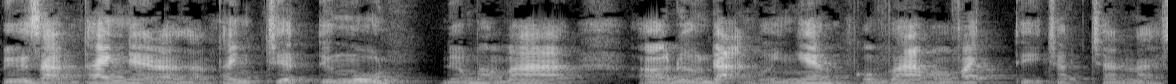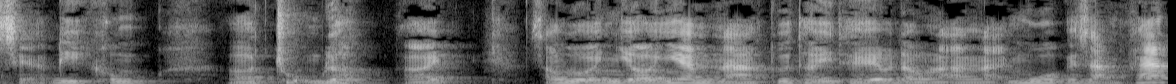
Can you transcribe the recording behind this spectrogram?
Vì cái giảm thanh này là giảm thanh triệt tiếng ồn. Nếu mà va à, đường đạn của anh em có va vào vách thì chắc chắn là sẽ đi không uh, trụm được. Đấy. Xong rồi anh nhớ anh em là cứ thấy thế bắt đầu là lại mua cái giảm khác.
